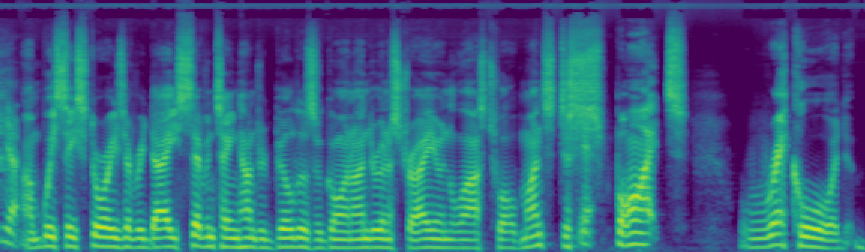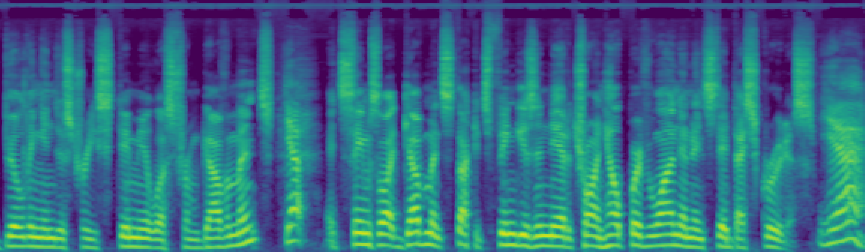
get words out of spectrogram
Yeah. Um, we see stories every day. Seventeen hundred builders have gone under in Australia in the last twelve months, despite record building industry stimulus from government. Yep. It seems like government stuck its fingers in there to try and help everyone, and instead they screwed us. Yeah.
